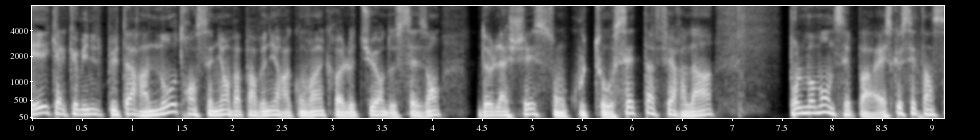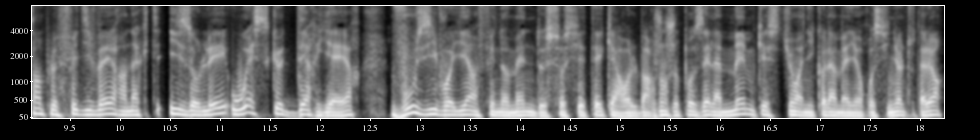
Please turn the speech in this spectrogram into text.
et quelques minutes plus tard, un autre enseignant va parvenir à convaincre le tueur de 16 ans de lâcher son couteau. Cette affaire-là, pour le moment, on ne sait pas. Est-ce que c'est un simple fait divers, un acte isolé, ou est-ce que derrière, vous y voyez un phénomène de société, Carole Barjon? Je posais la même question à Nicolas Mayer-Rossignol tout à l'heure,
